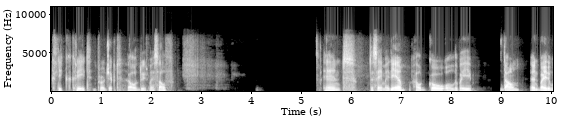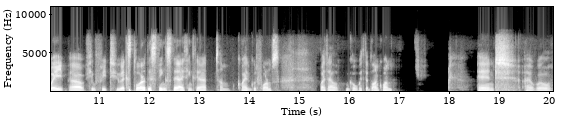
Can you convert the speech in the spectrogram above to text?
click create project, I'll do it myself. And the same idea, I'll go all the way down. And by the way, uh, feel free to explore these things. There, I think there are some quite good forms, but I'll go with the blank one and I will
